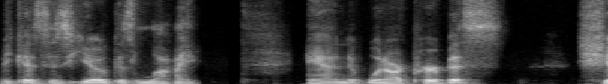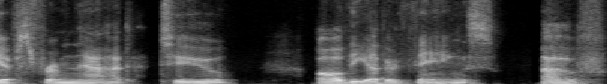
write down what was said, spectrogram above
because his yoke is light. And when our purpose shifts from that to all the other things of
